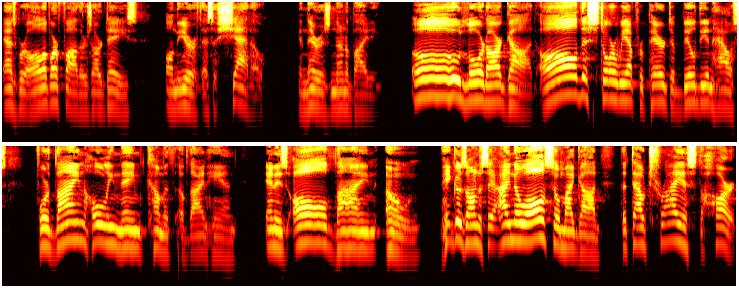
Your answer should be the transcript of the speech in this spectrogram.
as were all of our fathers, our days on the earth, as a shadow, and there is none abiding. O Lord our God, all this store we have prepared to build thee an house, for thine holy name cometh of thine hand, and is all thine own. He goes on to say, I know also, my God, that thou triest the heart,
